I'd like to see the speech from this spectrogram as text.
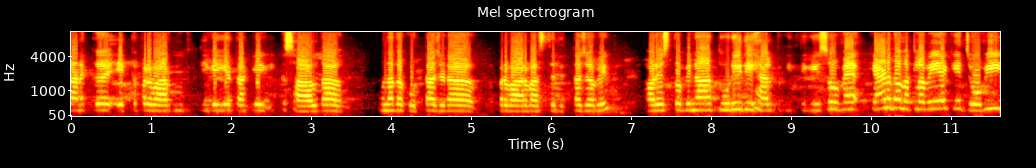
ਕਣਕ ਇੱਕ ਪਰਿਵਾਰ ਨੂੰ ਦਿੱਤੀ ਗਈ ਹੈ ਤਾਂ ਕਿ ਇੱਕ ਸਾਲ ਦਾ ਉਹਨਾਂ ਦਾ ਕੋਟਾ ਜਿਹੜਾ ਪਰਿਵਾਰ ਵਾਸਤੇ ਦਿੱਤਾ ਜਾਵੇ ਔਰ ਇਸ ਤੋਂ ਬਿਨਾ ਤੂੜੀ ਦੀ ਹੈਲਪ ਕੀਤੀ ਗਈ। ਸੋ ਮੈਂ ਕਹਿਣ ਦਾ ਮਤਲਬ ਇਹ ਹੈ ਕਿ ਜੋ ਵੀ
